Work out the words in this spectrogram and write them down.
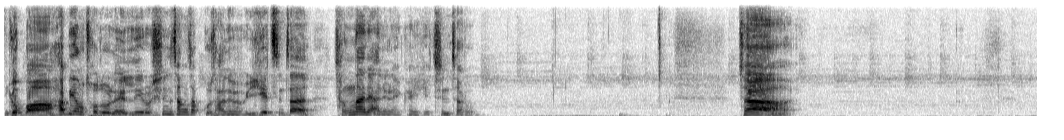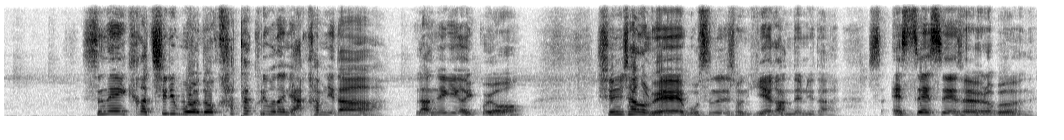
이것 봐. 하비 형 저도 랠리로 신상 잡고 다녀요. 이게 진짜 장난이 아니라니까 이게 진짜로. 자. 스네이크가 7이 보여도 카타쿠리보다는 약합니다. 라는 얘기가 있고요. 신상을 왜 못 쓰는지 저는 이해가 안 됩니다. SS에서요 여러분.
